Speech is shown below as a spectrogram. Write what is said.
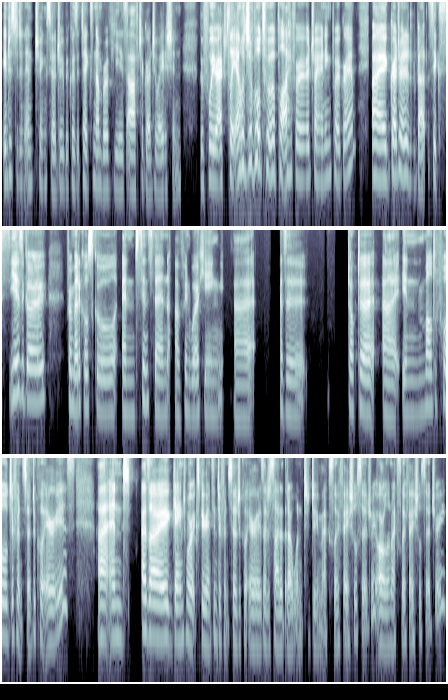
interested in entering surgery because it takes a number of years after graduation before you're actually eligible to apply for a training program. I graduated about six years ago from medical school, and since then I've been working uh, as a doctor uh, in multiple different surgical areas. Uh, and as I gained more experience in different surgical areas, I decided that I wanted to do maxillofacial surgery, oral and maxillofacial surgery.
